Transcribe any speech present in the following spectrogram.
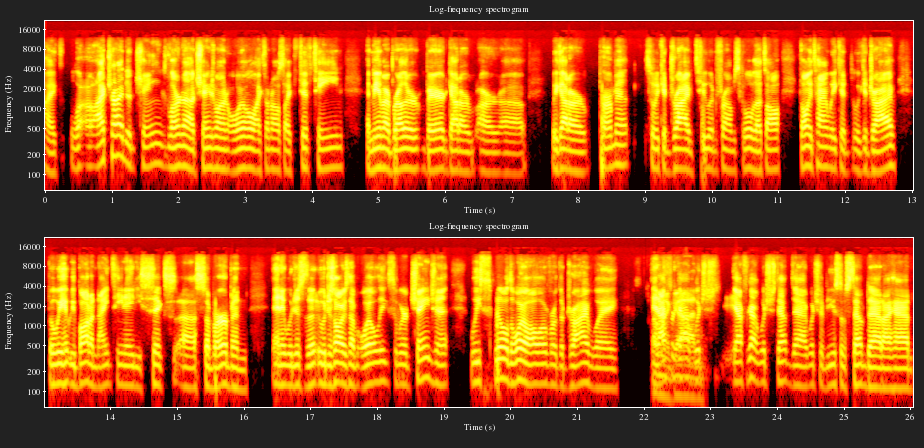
like I tried to change, learn how to change my own oil, like when I was like 15, and me and my brother Baird got our our uh, we got our permit so we could drive to and from school. That's all. The only time we could we could drive. But we we bought a 1986 uh, suburban, and it would just it would just always have oil leaks. So we were changing it. We spilled oil all over the driveway, and Oh I forgot God. which yeah I forgot which stepdad, which abusive stepdad I had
